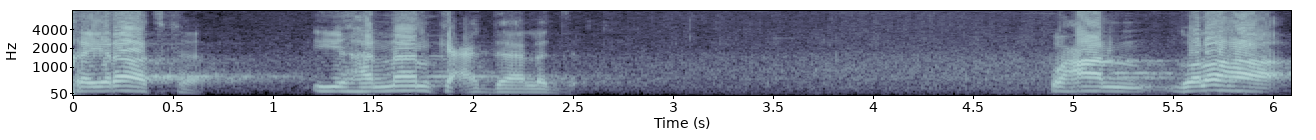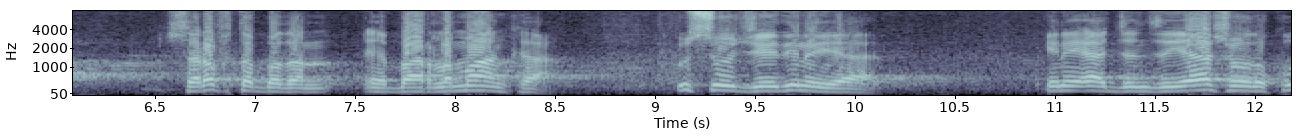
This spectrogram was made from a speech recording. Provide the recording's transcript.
khayraadka iyo hannaanka cadaaladda waxaan golaha sharafta badan ee baarlamaanka u soo jeedinayaa inay ajandayaashooda ku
